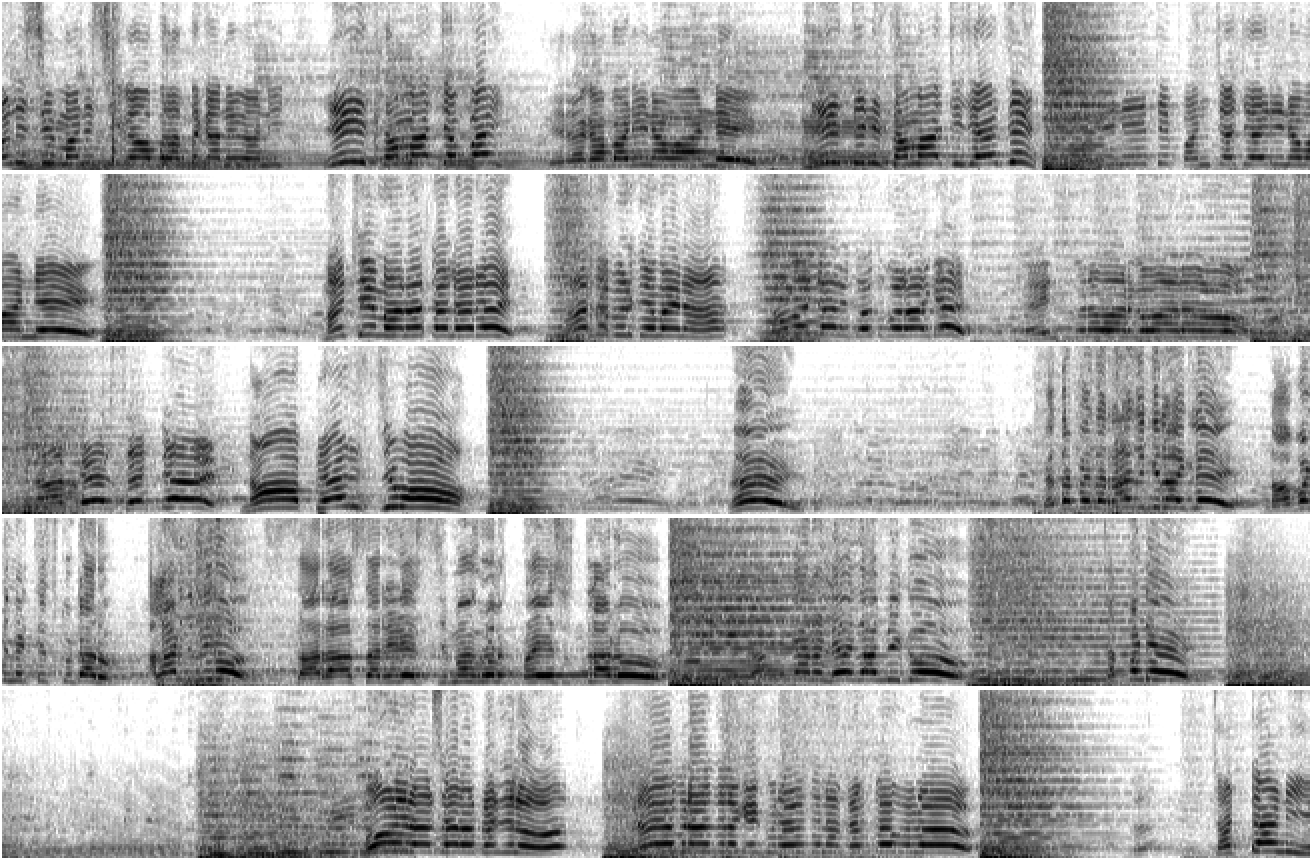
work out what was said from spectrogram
మనిషి మనిషిగా బ్రతకని కానీ ఈ సమాజంపై తిరగబడిన వాణ్ణి. నీతిని సమాధి చేసి అవినీతి పంచజేరిన వాణ్ణి. మంచి మానవత లేరు స్వార్థపూరితమైన సమాజాన్ని దోచుకోవడానికి ఎంచుకున్న వారు వారు. నా పేరు శక్తి. నా పేరు శివ. రేయ్! పెద్ద పెద్ద రాజకీయ నాయకులే నా మీరు తీసుకుంటారు. అలాంటి మీరు సరాసరి సింహంలోకి ప్రవేశిస్తున్నారు. బ్రతకాలం లేదా మీకు? చెప్పండి. మూడు రాష్ట్రాల ప్రజలు భయభ్రాంతులకి గురవుతున్న కర్తవ్యుడు. చట్టాన్ని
